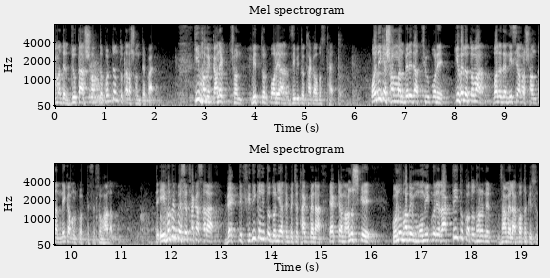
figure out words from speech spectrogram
আমাদের জুতার শব্দ পর্যন্ত তারা শুনতে পায়। কীভাবে কানেকশন মৃত্যুর পরে আর জীবিত থাকা অবস্থায়? ওইদিকে সম্মান বেড়ে যাচ্ছে উপরে। কি হলো তোমার? বলে যে নিচে আমার সন্তান নেকামল করতেছে সোহান তো এইভাবে বেঁচে থাকা ছাড়া ব্যক্তি ফিজিক্যালি তো দুনিয়াতে বেঁচে থাকবে না। একটা মানুষকে কোনোভাবে মমি করে রাখতেই তো কত ধরনের ঝামেলা, কত কিছু।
